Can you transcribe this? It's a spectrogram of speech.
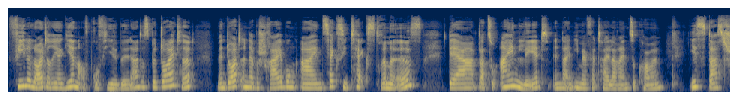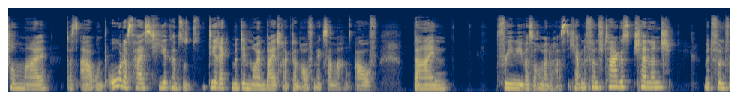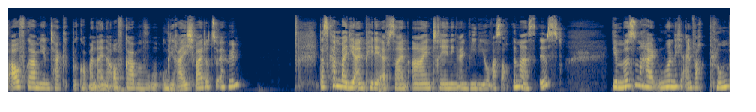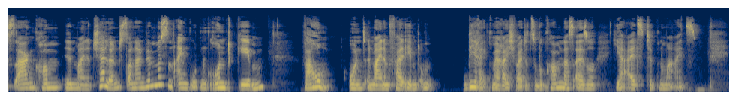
Viele Leute reagieren auf Profilbilder. Das bedeutet, wenn dort in der Beschreibung ein sexy Text drinne ist, der dazu einlädt, in deinen E-Mail-Verteiler reinzukommen, ist das schon mal das A und O. Das heißt, hier kannst du direkt mit dem neuen Beitrag dann aufmerksam machen auf dein Freebie, was auch immer du hast. Ich habe eine 5-Tages-Challenge mit fünf Aufgaben. Jeden Tag bekommt man eine Aufgabe, um die Reichweite zu erhöhen. Das kann bei dir ein PDF sein, ein Training, ein Video, was auch immer es ist. Wir müssen halt nur nicht einfach plump sagen, komm in meine Challenge, sondern wir müssen einen guten Grund geben, warum. Und in meinem Fall eben, um direkt mehr Reichweite zu bekommen. Das also hier als Tipp Nummer eins.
